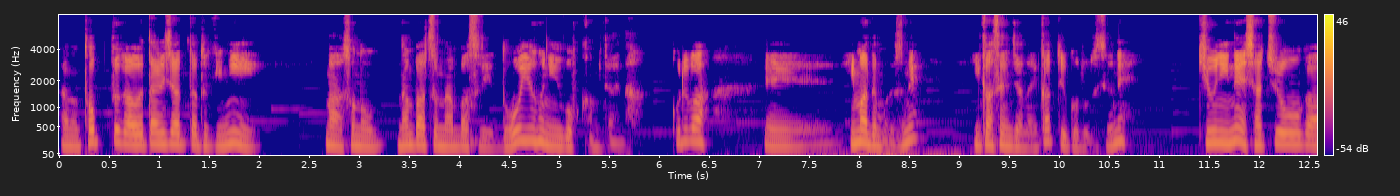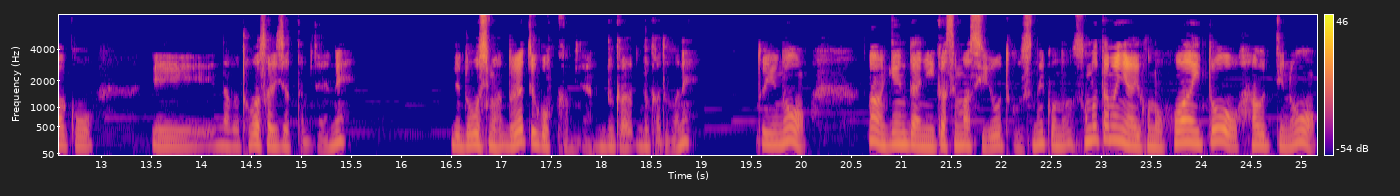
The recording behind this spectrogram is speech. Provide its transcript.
あの、トップが撃たれちゃった時に、まあ、そのナンバー2、ナンバー3、どういうふうに動くかみたいな。これは、えー、今でもですね、活かせんじゃないかということですよね。急にね、社長がこう、えー、なんか飛ばされちゃったみたいなね。で、どうしま、どうやって動くかみたいな。部下、部下とかね。というのを、まあ、現代に活かせますよってことですね。この、そのためには、この Why と How っていうのを、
